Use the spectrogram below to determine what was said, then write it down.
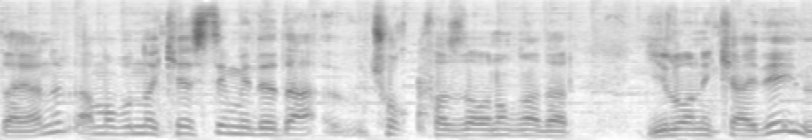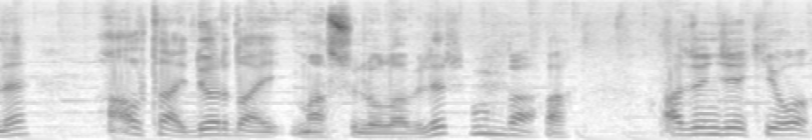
dayanır ama bunda kestin mi de daha çok fazla onun kadar yıl 12 ay değil de 6 ay 4 ay mahsul olabilir. Bunda. Bak az önceki o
